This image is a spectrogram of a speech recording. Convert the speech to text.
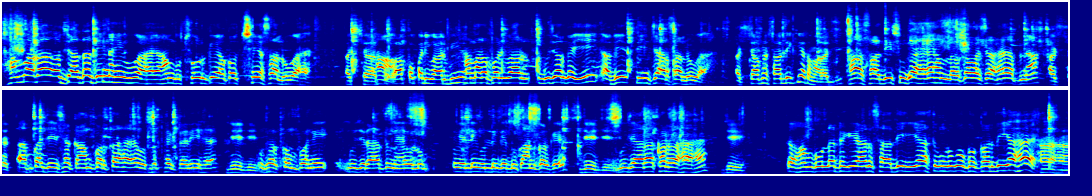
हमारा अब ज़्यादा दिन नहीं हुआ है। हम छोड़ के छह साल हुआ है। अच्छा हाँ। तो आपका परिवार भी है? हमारा परिवार गुजर गई अभी तीन चार साल हुआ। अच्छा आपने शादी किया था महाराज जी? हाँ शादीशुदा है हम लड़का बच्चा है अपना। अच्छा अच्छा। आपका जैसा काम करता है वो सब फैक्ट्री है। जी जी उधर कंपनी गुजरात में है वो लोग वेल्डिंग उल्डिंग के दुकान करके जी जी। गुजारा कर रहा है। जी। तो हम बोला थे कि यार शादी ब्याह तुम लोगों को कर दिया है। हाँ हाँ।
